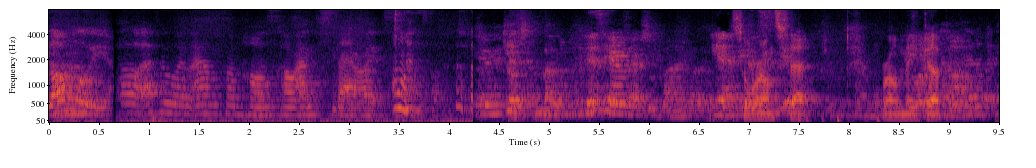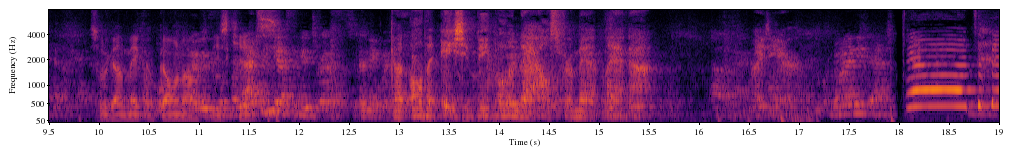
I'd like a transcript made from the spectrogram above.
Lovely. Hello everyone, I'm from Hong Kong. I'm Sarah. His hair is actually fine. Yeah. So we're on set. We're on makeup. So we got makeup going on for these kids. he has to get dressed anyway. Got all the Asian people in the house from Atlanta. Right here. When I. Yeah, it's a video.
